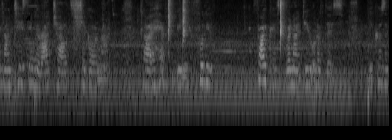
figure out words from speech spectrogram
if I'm testing the right child's sugar or not. So I have to be fully focused when I do all of this because it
